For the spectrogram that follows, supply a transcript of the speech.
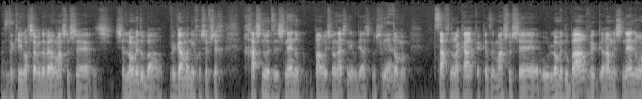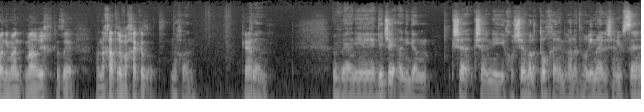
אז אתה כאילו עכשיו מדבר על משהו ש, ש, שלא מדובר, וגם אני חושב חשנו את זה שנינו, פעם ראשונה שנפגשנו, שפתאום הצפנו לקרקע כזה משהו שהוא לא מדובר, וגרם לשנינו, אני מעריך, כזה הנחת רווחה כזאת. נכון. כן. כן. ואני אגיד שאני גם, כש, כשאני חושב על התוכן ועל הדברים האלה שאני עושה,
